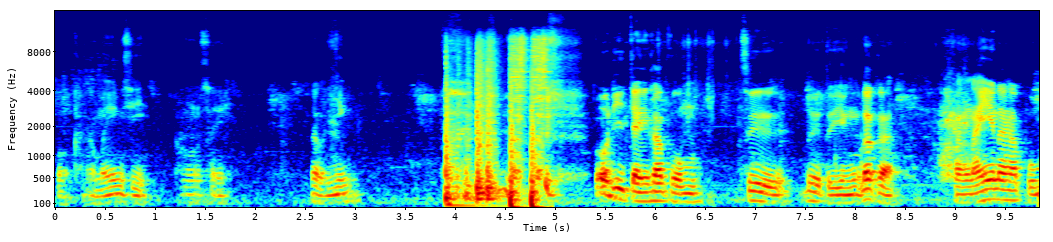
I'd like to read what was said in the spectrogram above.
ปอกขาไม้จังซี่เอาใส่แล้วก็ยิงโอ้ดีใจครับ ผมซื้อด้วยตัวเองแล้วก็ข้างในนะครับ ผม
